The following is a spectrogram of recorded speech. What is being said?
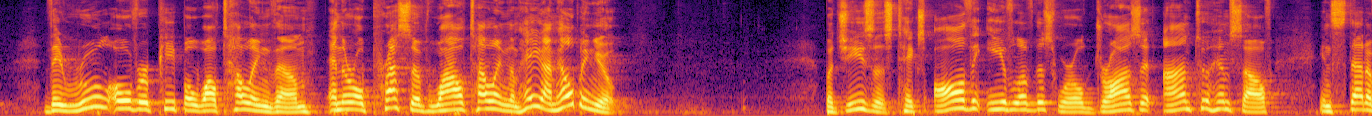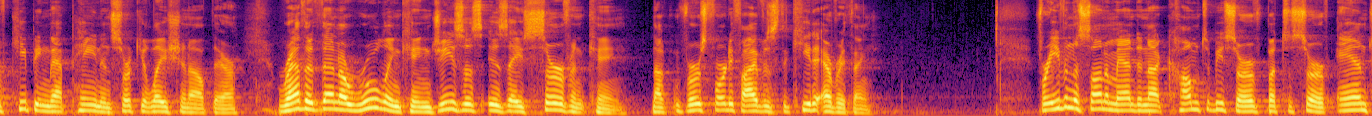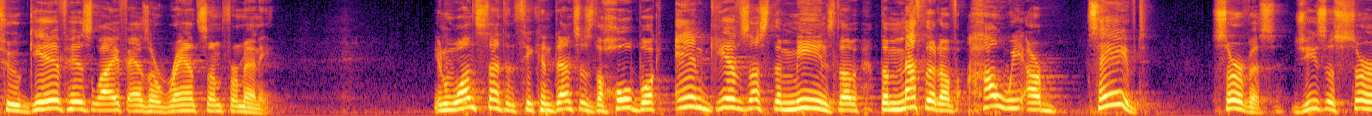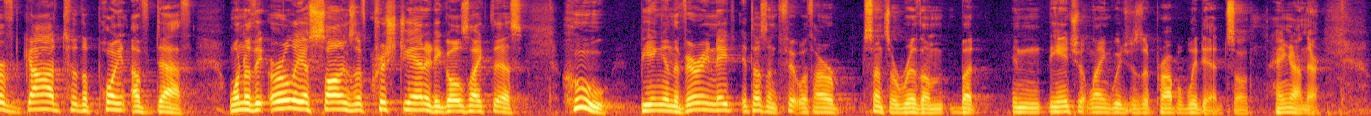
They rule over people while telling them, and they're oppressive while telling them, hey, I'm helping you. But Jesus takes all the evil of this world, draws it onto himself, instead of keeping that pain in circulation out there. Rather than a ruling king, Jesus is a servant king. Now, verse 45 is the key to everything. For even the Son of Man did not come to be served, but to serve, and to give his life as a ransom for many. In one sentence, he condenses the whole book and gives us the means, the, the method of how we are saved. Service. Jesus served God to the point of death. One of the earliest songs of Christianity goes like this Who, being in the very nature, it doesn't fit with our sense of rhythm, but in the ancient languages it probably did. So Hang on there.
